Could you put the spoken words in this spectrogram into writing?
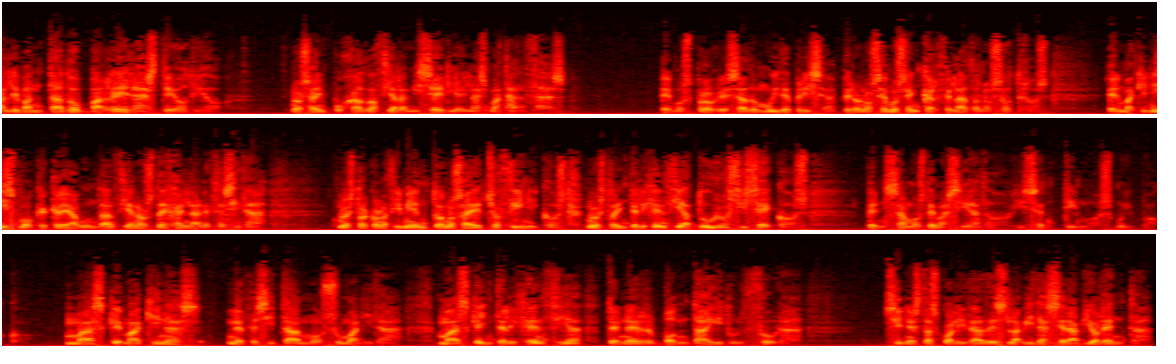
Ha levantado barreras de odio. Nos ha empujado hacia la miseria y las matanzas. Hemos progresado muy deprisa, pero nos hemos encarcelado nosotros. El maquinismo que crea abundancia nos deja en la necesidad. Nuestro conocimiento nos ha hecho cínicos, nuestra inteligencia duros y secos. Pensamos demasiado y sentimos muy poco. Más que máquinas, necesitamos humanidad. Más que inteligencia, tener bondad y dulzura. Sin estas cualidades, la vida será violenta.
